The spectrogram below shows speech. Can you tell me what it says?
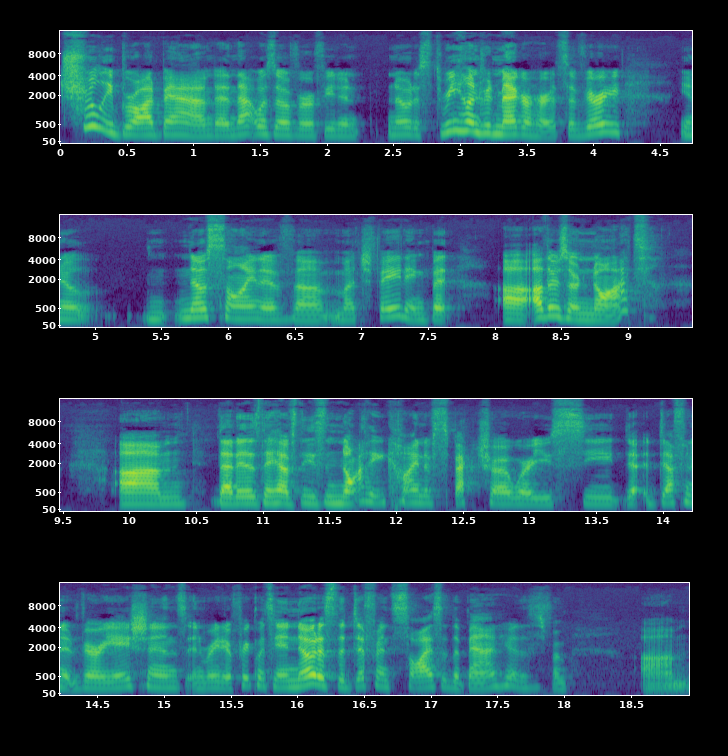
truly broadband, and that was over, if you didn't notice, 300 megahertz, a very, you know, no sign of uh, much fading, but uh, others are not. Um, that is, they have these naughty kind of spectra where you see de- definite variations in radio frequency. And notice the different size of the band here. This is from um,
